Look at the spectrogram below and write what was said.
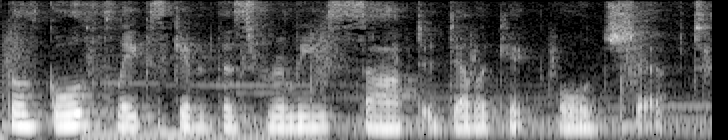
Those gold flakes give this really soft, delicate gold shift.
